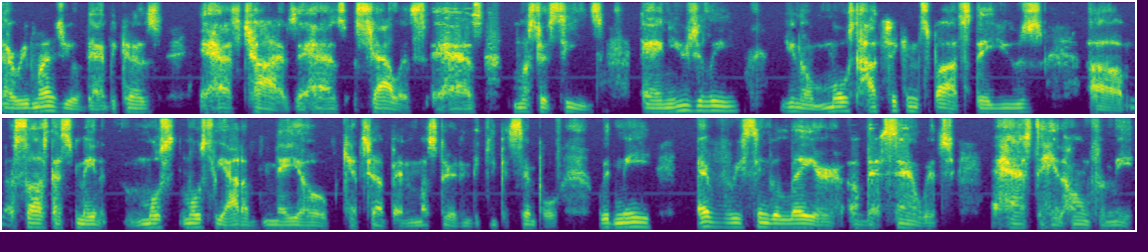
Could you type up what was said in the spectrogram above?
that reminds you of that because it has chives, it has shallots, it has mustard seeds, and usually, you know, most hot chicken spots they use um, a sauce that's made most mostly out of mayo, ketchup, and mustard, and to keep it simple. With me, every single layer of that sandwich has to hit home for me.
